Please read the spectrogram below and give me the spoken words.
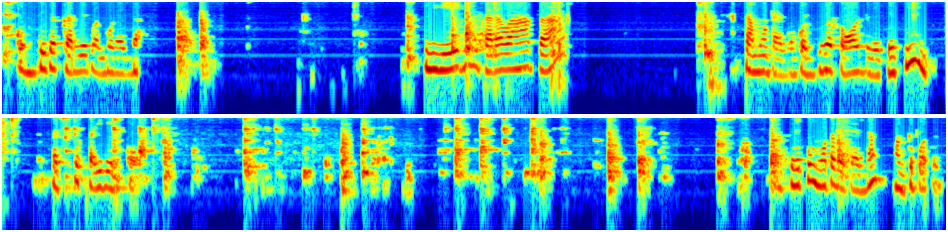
కొద్దిగా కరివేపాకు కూడా వేద్దాం. ఇది వేగిన తర్వాత టమోటా వేద్దాం. కొద్దిగా సాల్ట్ వేసేసి ఫస్ట్ ఫ్రై చేసుకోవాలి. కాసేపు మూత పెట్టేద్దాం మగ్గిపోతుంది.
